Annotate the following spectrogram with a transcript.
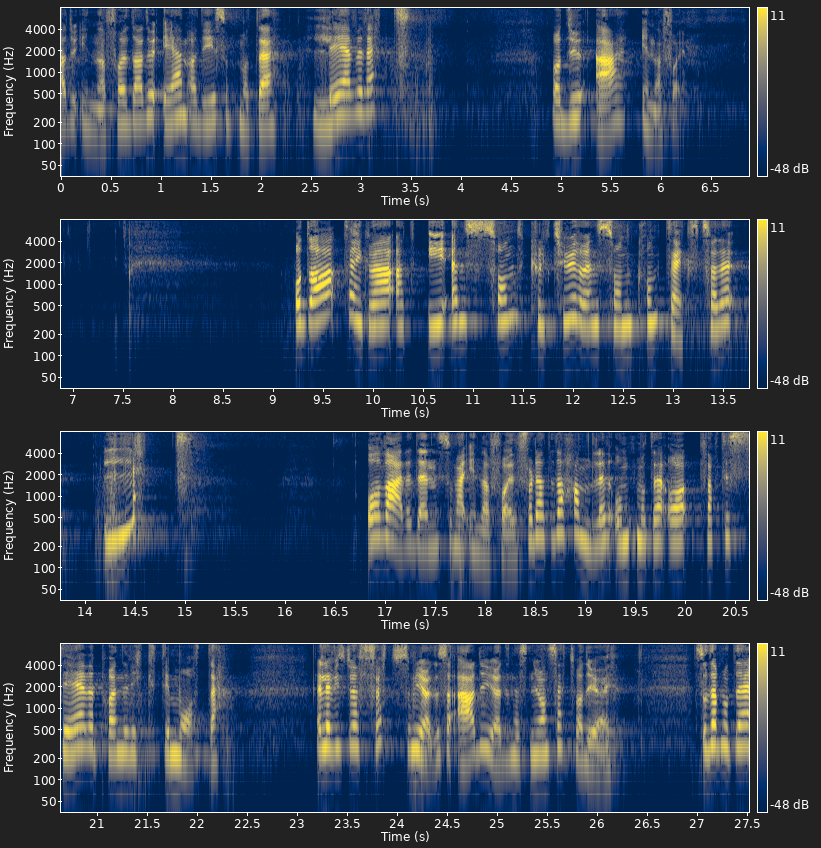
er du innafor. Da er du en av de som på en måte lever rett. Og du er innafor. Og da tenker jeg at i en sånn kultur og en sånn kontekst så er det lett å være den som er innafor. For det handler om måte, å praktisere på en riktig måte. Eller hvis du er født som jøde, så er du jøde nesten uansett hva du gjør. Så det er på en måte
